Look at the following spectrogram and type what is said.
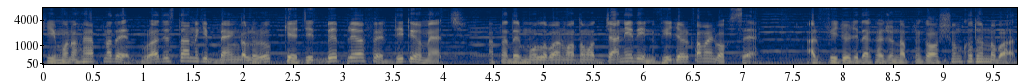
কি মনে হয় আপনাদের? রাজস্থান নাকি বেঙ্গালুরু কে জিতবে প্লে অফের দ্বিতীয় ম্যাচ? আপনাদের মূল্যবান মতামত জানিয়ে দিন ভিডিওর কমেন্ট বক্সে আর ভিডিওটি দেখার জন্য আপনাকে অসংখ্য ধন্যবাদ।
